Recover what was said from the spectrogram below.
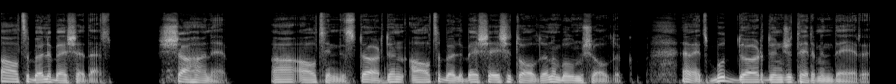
6 bölü 5 eder. Şahane. a alt indis 4'ün 6 bölü 5'e eşit olduğunu bulmuş olduk. Evet, bu dördüncü terimin değeri.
